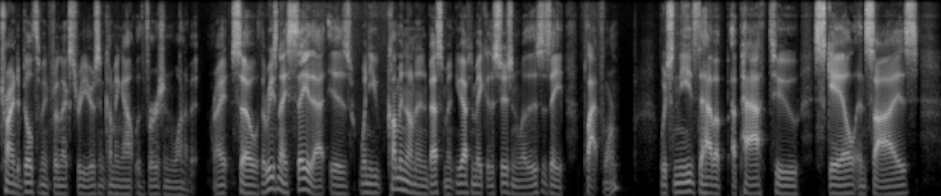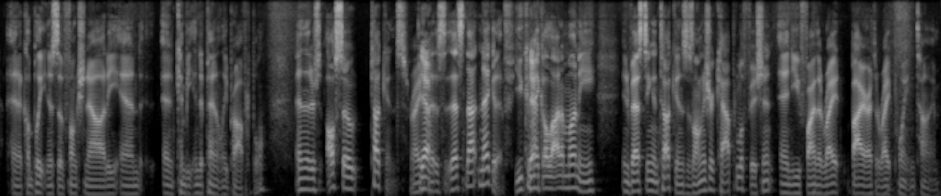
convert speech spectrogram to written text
trying to build something for the next three years and coming out with version one of it right? So the reason i say that is when you come in on an investment you have to make a decision whether this is a platform which needs to have a, a path to scale and size and a completeness of functionality and and can be independently profitable and then there's also tuck-ins, right? Yeah. That's, that's not negative. You can yeah. make a lot of money investing in tuck-ins as long as you're capital efficient and you find the right buyer at the right point in time.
